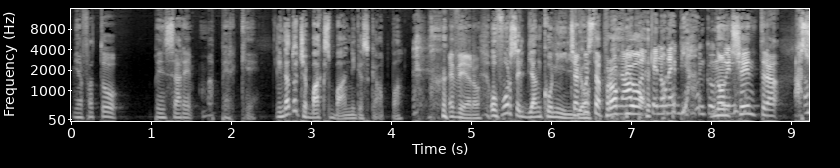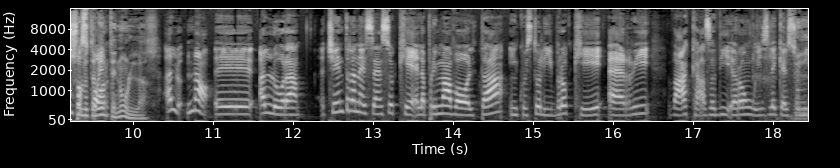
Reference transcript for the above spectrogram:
mi ha fatto pensare, ma perché? Intanto c'è Bugs Bunny che scappa. È vero. o forse il bianconiglio. Cioè, questa proprio No, perché non è bianco. non quindi- c'entra assolutamente nulla. Allo- no, eh, allora, c'entra nel senso che è la prima volta in questo libro che Harry va a casa di Ron Weasley, che è il suo Nella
